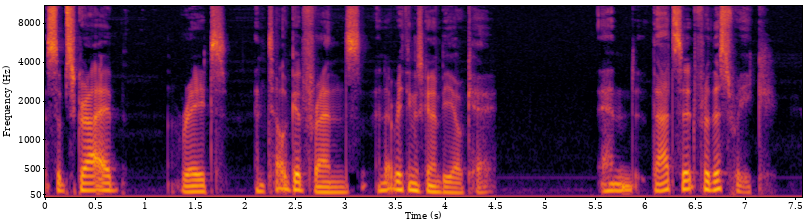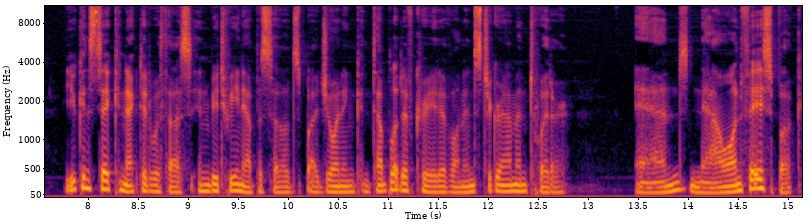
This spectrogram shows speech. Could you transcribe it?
Subscribe, rate, and tell good friends, and everything's going to be okay. And that's it for this week. You can stay connected with us in between episodes by joining Contemplative Creative on Instagram and Twitter, and now on Facebook.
